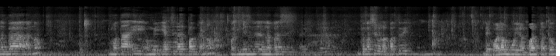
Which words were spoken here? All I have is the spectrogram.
nag ano, tumatay. Umiiyak sila pag ano, pag hindi sila labas. Ito kasi wala pa to eh. Hindi ko alam kung ilang buwan pa to.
